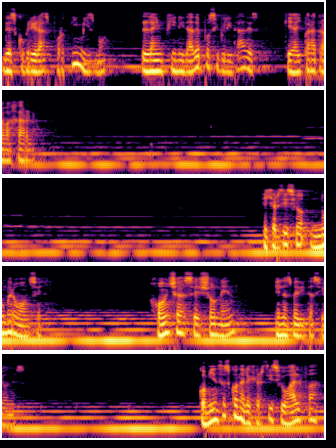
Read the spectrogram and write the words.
descubrirás por ti mismo la infinidad de posibilidades que hay para trabajarlo. Ejercicio número 11. Honsha Se Shonen en las meditaciones. Comienzas con el ejercicio alfa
